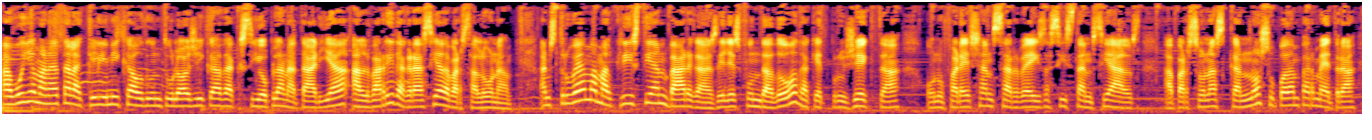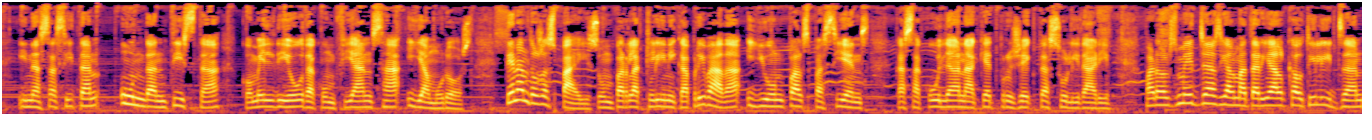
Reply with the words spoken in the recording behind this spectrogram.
Avui hem anat a la Clínica Odontològica d'Acció Planetària al barri de Gràcia de Barcelona. Ens trobem amb el Cristian Vargas. Ell és fundador d'aquest projecte on ofereixen serveis assistencials a persones que no s'ho poden permetre i necessiten un dentista, com ell diu, de confiança i amorós. Tenen dos espais, un per la clínica privada i un pels pacients que s'acullen a aquest projecte solidari. Però els metges i el material que utilitzen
